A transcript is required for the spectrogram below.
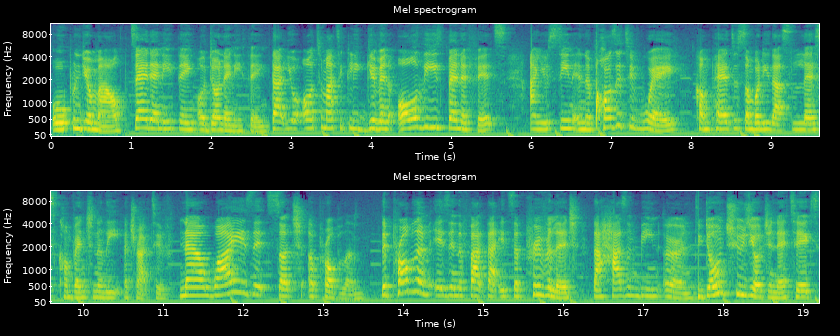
opened your mouth, said anything or done anything, that you're automatically given all these benefits and you're seen in a positive way compared to somebody that's less conventionally attractive. Now, why is it such a problem? The problem is in the fact that it's a privilege that hasn't been earned. You don't choose your genetics,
